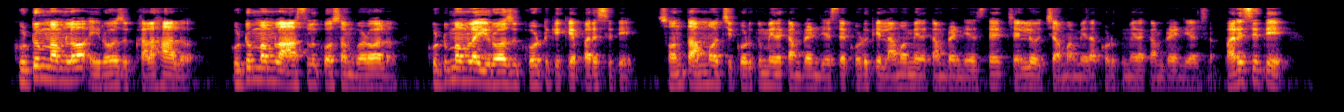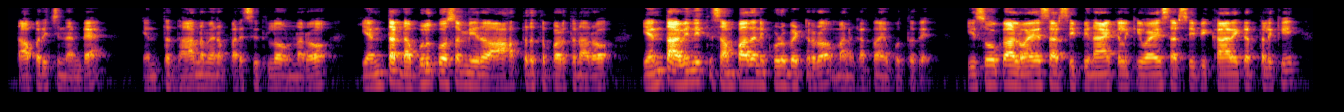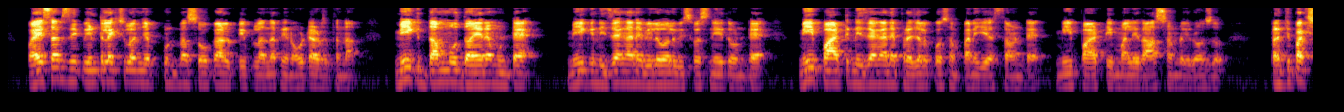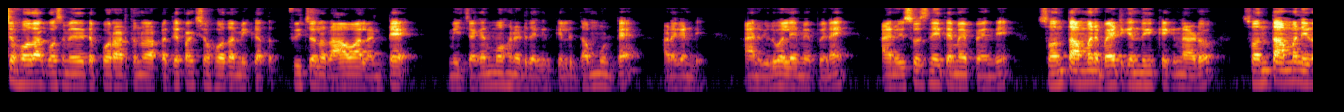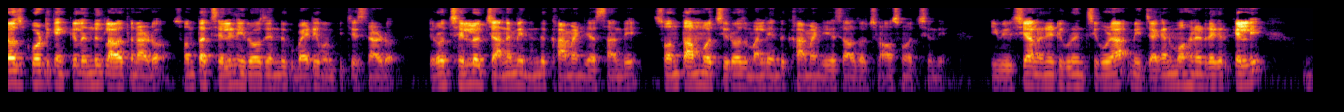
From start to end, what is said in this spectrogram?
కుటుంబంలో ఈరోజు కలహాలు కుటుంబంలో ఆస్తుల కోసం గొడవలు కుటుంబంలో ఈరోజు కోర్టుకి ఎక్కే పరిస్థితి. సొంత అమ్మ వచ్చి కొడుకు మీద కంప్లైంట్ చేస్తే కొడుకు వెళ్ళి అమ్మ మీద కంప్లైంట్ చేస్తే చెల్లి వచ్చి అమ్మ మీద కొడుకు మీద కంప్లైంట్ చేయాల్సిన పరిస్థితి దాపరిచిందంటే ఎంత దారుణమైన పరిస్థితిలో ఉన్నారో ఎంత డబ్బుల కోసం మీరు ఆత్రుత పడుతున్నారో ఎంత అవినీతి సంపాదన కూడబెట్టారో మనకు అర్థమైపోతుంది. ఈ సోకాల్ వైఎస్ఆర్సీపీ నాయకులకి వైఎస్ఆర్సీపీ కార్యకర్తలకి వైఎస్ఆర్సీపీ ఇంటలెక్చువల్ అని చెప్పుకుంటున్న సోకాల్ పీపుల్ అందరికి నేను ఒకటి అడుగుతున్నా. మీకు దమ్ము ధైర్యం ఉంటే మీకు నిజంగానే విలువలు విశ్వసనీయత ఉంటే మీ పార్టీ నిజంగానే ప్రజల కోసం పని చేస్తూ ఉంటే మీ పార్టీ మళ్ళీ రాష్ట్రంలో ఈరోజు ప్రతిపక్ష హోదా కోసం ఏదైతే పోరాడుతున్నారో ఆ ప్రతిపక్ష హోదా మీకు ఫ్యూచర్లో రావాలంటే మీ జగన్మోహన్ రెడ్డి దగ్గరికి వెళ్ళి దమ్ముంటే అడగండి. ఆయన విలువలు ఏమైపోయినాయి? ఆయన విశ్వసనీయత ఏమైపోయింది? సొంత అమ్మని బయటకు ఎందుకు ఎక్కినాడు? సొంత అమ్మని ఈరోజు కోర్టుకి ఎక్కలు ఎందుకు లాగుతున్నాడు? సొంత చెల్లిని ఈరోజు ఎందుకు బయటకు పంపించేసినాడు? ఈరోజు చెల్లి వచ్చి అన్న మీద ఎందుకు కామెంట్ చేస్తుంది? సొంత అమ్మ వచ్చి ఈరోజు మళ్ళీ ఎందుకు కామెంట్ చేసాల్సి వచ్చిన అవసరం వచ్చింది? ఈ విషయాలన్నిటి గురించి కూడా మీ జగన్మోహన్ రెడ్డి దగ్గరికి వెళ్ళి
